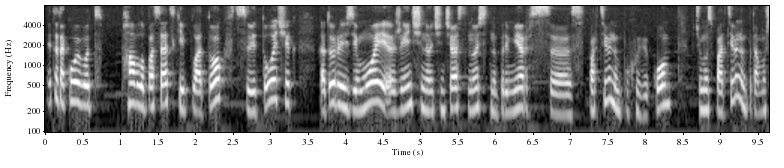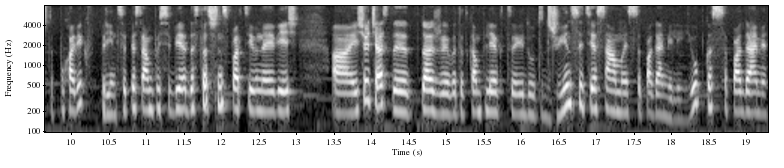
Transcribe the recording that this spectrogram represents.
Это такой вот павлопосадский платок в цветочек, который зимой женщины очень часто носят, например, с спортивным пуховиком. Почему спортивным? Потому что пуховик, в принципе, сам по себе достаточно спортивная вещь. А еще часто даже в этот комплект идут джинсы те самые с сапогами или юбка с сапогами.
